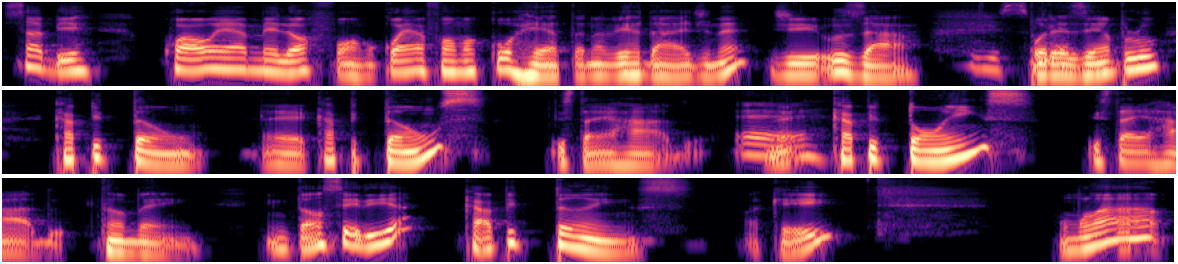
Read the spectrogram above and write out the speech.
saber qual é a melhor forma, qual é a forma correta, na verdade, né, de usar. Isso Por mesmo. exemplo, capitão, é, capitãos está errado. É. Né? Capitões está errado também. Então seria capitães, ok? Vamos lá.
